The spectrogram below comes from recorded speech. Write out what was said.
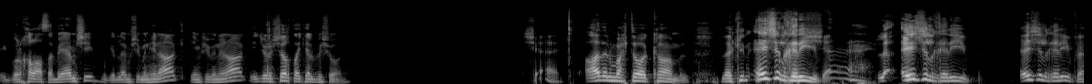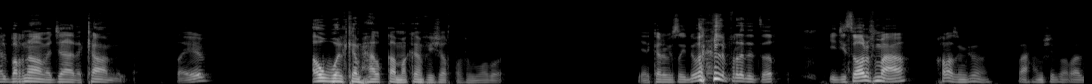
يقول خلاص أبي أمشي. يقول أمشي من هناك يمشي من هناك يجون الشرطة يكلبشونه. شاد هذا المحتوى كامل. لكن إيش الغريب؟ شاد لا إيش الغريب؟ إيش الغريب في هالبرنامج هذا كامل؟ طيب؟ أول كم حلقة ما كان في شرطة في الموضوع. يعني كانوا يصيدون البريدتر يجي يسولف معه خلاص يمشون راح يمشي برا-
